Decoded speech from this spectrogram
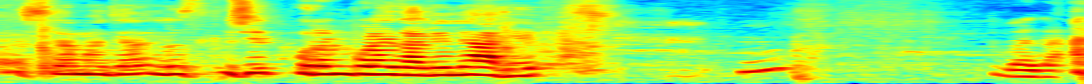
अशा माझ्या लुसलुशीत पुरणपोळ्या झालेल्या आहेत. बघा.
